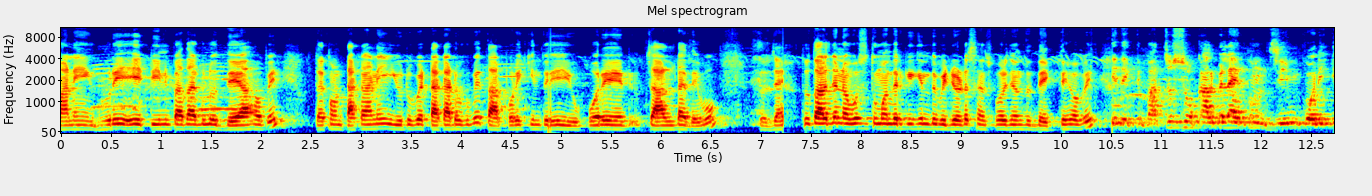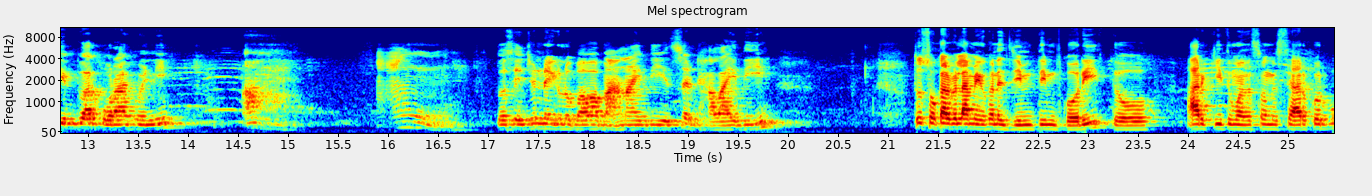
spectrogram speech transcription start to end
মানে ঘুরে এই টিন পাতাগুলো দেয়া হবে। তো এখন টাকা নেই, ইউটিউবে টাকা ঢুকবে, তারপরে কিন্তু এই উপরের চালটা দেবো। তো যাই, তো তার জন্য অবশ্যই তোমাদেরকে কিন্তু ভিডিওটা শেষ পর্যন্ত দেখতে হবে। দেখতে পাচ্ছ, সকালবেলা এরকম জিম করি কিন্তু আর করা হয়নি। তো সেই জন্য এগুলো বাবা বানাই দিয়েছে, ঢালাই দিয়ে। তো সকালবেলা আমি ওখানে জিম টিম করি, তো আর কি তোমাদের সঙ্গে শেয়ার করব?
